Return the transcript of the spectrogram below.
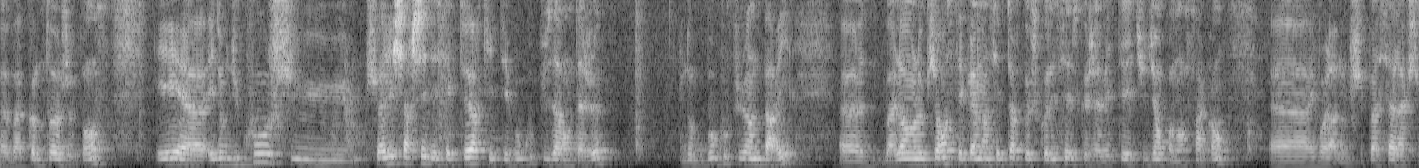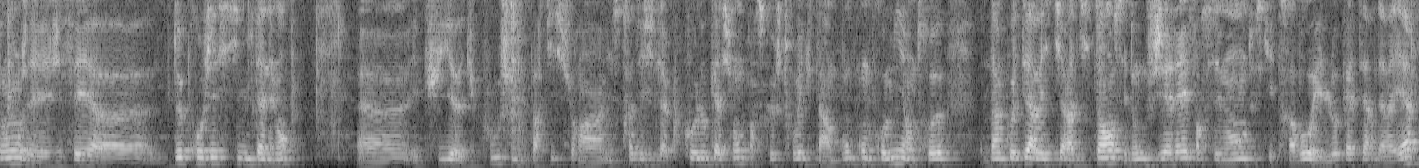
euh, bah, comme toi je pense. Et, donc du coup je suis, allé chercher des secteurs qui étaient beaucoup plus avantageux donc beaucoup plus loin de Paris. Bah, là en l'occurrence c'était quand même un secteur que je connaissais parce que j'avais été étudiant pendant 5 ans. Et voilà donc je suis passé à l'action. J'ai fait deux projets simultanément et puis euh, du coup, je suis parti sur une stratégie de la colocation parce que je trouvais que c'était un bon compromis entre d'un côté investir à distance et donc gérer forcément tout ce qui est travaux et locataires derrière,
